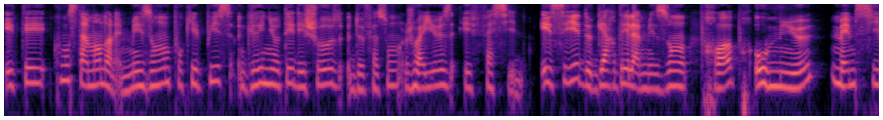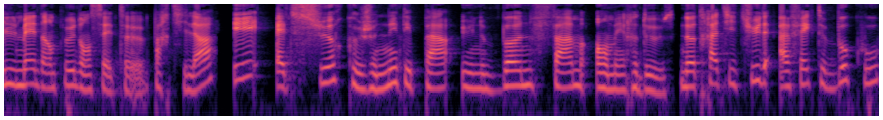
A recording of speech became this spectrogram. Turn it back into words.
était constamment dans la maison pour qu'il puisse grignoter des choses de façon joyeuse et facile. Essayer de garder la maison propre au mieux, même s'il m'aide un peu dans cette euh, partie-là, et être sûr que je n'étais pas une bonne femme emmerdeuse. Notre attitude affecte beaucoup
